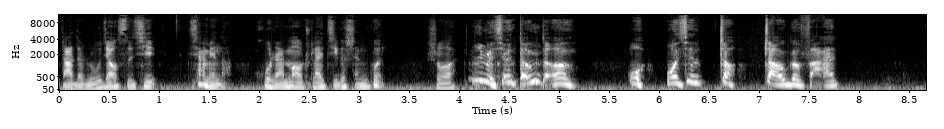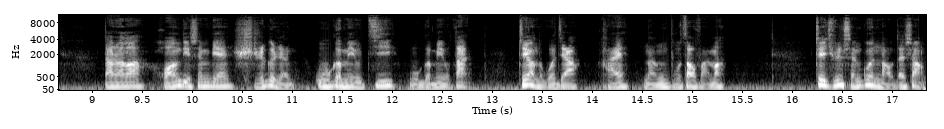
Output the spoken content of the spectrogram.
打得如胶似漆，下面呢忽然冒出来几个神棍，说：“你们先等等，我我先找找个反。”当然了，皇帝身边十个人，五个没有鸡，五个没有蛋，这样的国家还能不造反吗？这群神棍脑袋上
